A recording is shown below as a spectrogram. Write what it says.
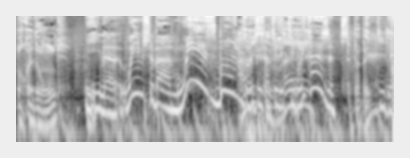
Pourquoi donc Il va... Oui, Bam, oui, bon. Ah T'aurais oui, pu faire tous les petits bruitages. C'est pas bête, dis donc.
